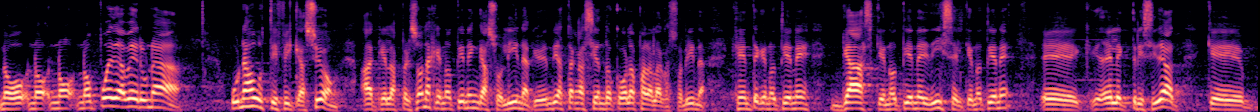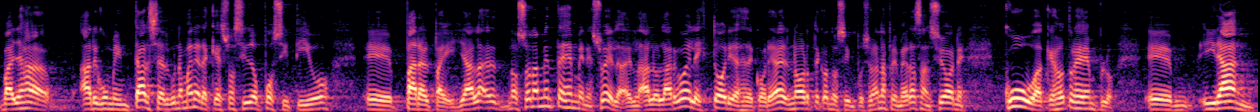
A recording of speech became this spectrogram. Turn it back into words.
No, no, no, no puede haber una una justificación a que las personas que no tienen gasolina, que hoy en día están haciendo colas para la gasolina, gente que no tiene gas, que no tiene diésel, que no tiene eh, electricidad, que vayas a argumentarse de alguna manera que eso ha sido positivo eh, para el país. Ya no solamente es en Venezuela, a lo largo de la historia, desde Corea del Norte cuando se impusieron las primeras sanciones, Cuba, que es otro ejemplo, eh, Irán,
